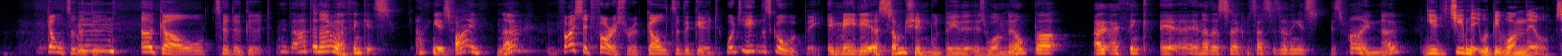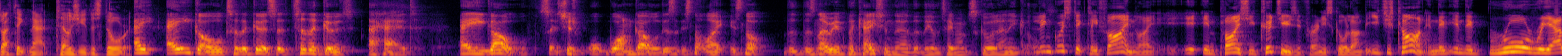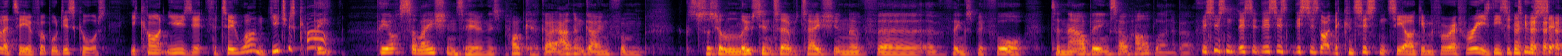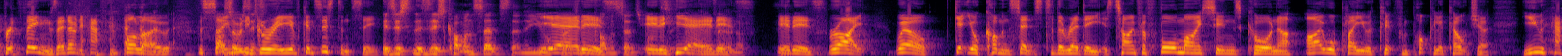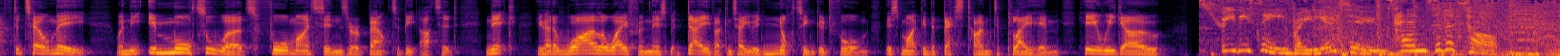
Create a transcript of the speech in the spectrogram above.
Goal to the good. A goal to the good. I don't know. I think it's I think it's fine. No? If I said Forest were a goal to the good, what do you think the score would be? Immediate assumption would be that it's 1 0, but I, I think uh, in other circumstances, I think it's it's fine, no? You'd assume that it would be 1 0, so I think that tells you the story. A, a goal to the good. So to the good ahead, a goal. So it's just one goal. It's, it's not like, it's not, there's no implication there that the other team haven't scored any goals. Linguistically fine. Like it implies you could use it for any scoreline, but you just can't. In the in the raw reality of football discourse, you can't use it for two one. You just can't. The oscillations here in this podcast, Adam going from such a loose interpretation of uh, of things before to now being so hardline about things. This isn't this is this is this is like the consistency argument for referees. These are two separate things. They don't have to follow the same so is this- degree of consistency. Is this is this common sense then? Are you yeah, it is. Common sense It- yeah, it is. enough. It is. Right. Well, get your common sense to the ready. It's time for For My Sins Corner. I will play you a clip from popular culture. You have to tell me when the immortal words For My Sins are about to be uttered. Nick, you've had a while away from this, but Dave, I can tell you, is not in good form. This might be the best time to play him. Here we go. BBC Radio 2, 10 to the top.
